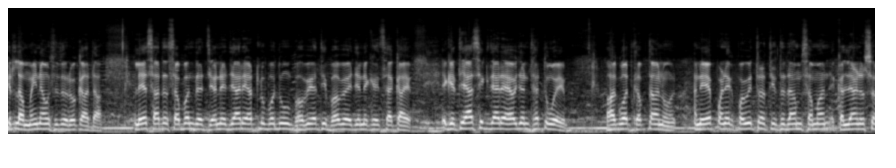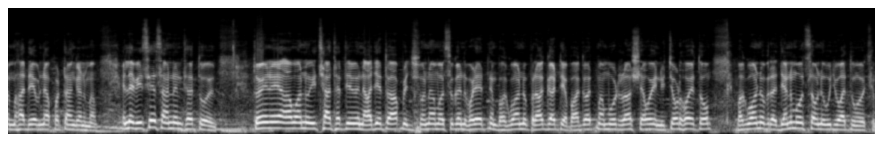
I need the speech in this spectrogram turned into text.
કેટલા મહિનાઓ સુધી રોકાતા એટલે એ સાથે સંબંધ છે અને જ્યારે આટલું બધું ભવ્યથી ભવ્ય જેને કહી શકાય, એક ઐતિહાસિક જ્યારે આયોજન થતું હોય ભાગવત સપ્તાહનું અને એ પણ એક પવિત્ર તીર્થધામ સમાન કલ્યાણેશ્વર મહાદેવના પટાંગણમાં. એટલે વિશેષ આનંદ થતો હોય. તો એને આવવાનું ઈચ્છા થતી હોય અને આજે તો આપણે સોનામાં સુગંધ વળે તેમ ભગવાનનું પ્રાગટ્ય. ભાગવતમાં મૂળ રહસ્ય હોય, નિચોડ હોય તો ભગવાનનું જન્મોત્સવને ઉજવાતું હોય છે.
